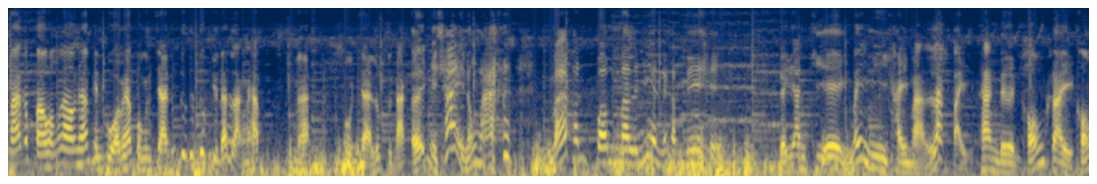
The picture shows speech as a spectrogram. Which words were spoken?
หมากระเป๋าของเรานะครับ เห็นหัวไหมครับพวงกุญแจดุ๊กดุ๊กดุ๊กดุ๊กอยู่ด้านหลังนะครับนะพวงกุญแจลูกสุนัขเอ้ยไม่ใช่น้องหมาหมาพันปอมมาเลเนียนนะครับนี่จักรยานขี่เองไม่มีใครมาลากไปทางเดินของใครของ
